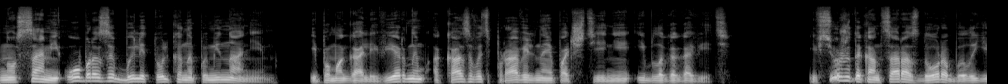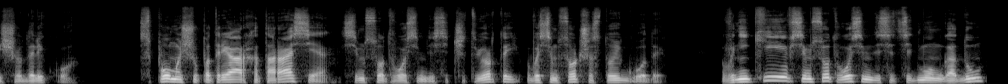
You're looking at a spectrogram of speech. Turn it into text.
Но сами образы были только напоминанием и помогали верным оказывать правильное почтение и благоговеть. И все же до конца раздора было еще далеко. С помощью патриарха Тарасия 784-806 годы в Никее в 787 году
